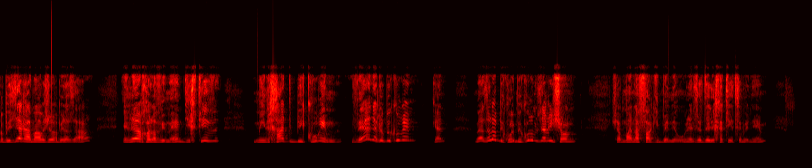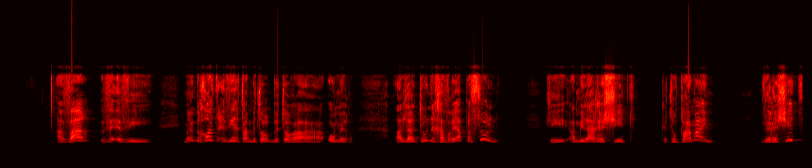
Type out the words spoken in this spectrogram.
רבי זרע אמר בשם רבי אלעזר, אינו יכול להביא מהם, דכתיב מנחת ביקורים, ואין אלו ביקורים, כן? זה לא ביקורים, ביקורים זה הראשון. עכשיו, מה נפק עם? איזה הבדל הלכתי אצל ביניהם? עבר והביא. אומרים, בכל זאת הביא אותם בתור, בתור העומר. על לדון לחבריה פסול, כי המילה ראשית כתוב פעמיים, וראשית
